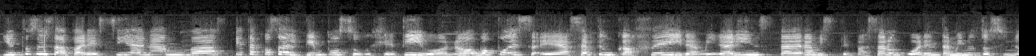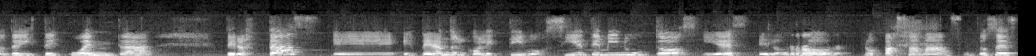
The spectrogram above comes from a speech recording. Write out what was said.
Y entonces aparecían ambas esta cosa del tiempo subjetivo, ¿no? Vos podés eh, hacerte un café, ir a mirar Instagram y te pasaron 40 minutos y no te diste cuenta, pero estás eh, esperando el colectivo 7 minutos y es el horror, no pasa más. Entonces,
